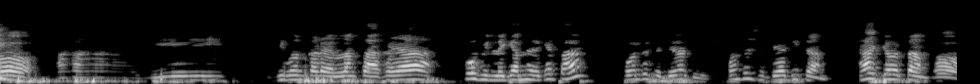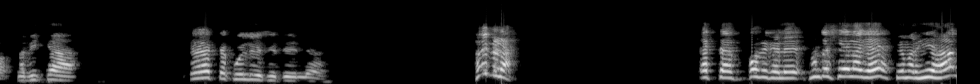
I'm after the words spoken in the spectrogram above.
হ্যাঁ। আহা, এ, জীবন কাটা এলাম চা খায়া। কফি লেগে আমি কেতা পঞ্চাশ টাকা দিন পঞ্চাশ টাকা দিতাম। হ্যাঁ না ভিক্ষা। একটা কইলে এসে দিন না হয় বেটা! একটা কফি খেলে পঞ্চাশ টাকা লাগে তুই আমার হি হাল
